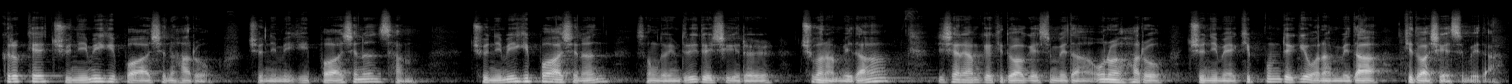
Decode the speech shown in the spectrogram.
그렇게 주님이 기뻐하시는 하루, 주님이 기뻐하시는 삶, 주님이 기뻐하시는 성도님들이 되시기를 축원합니다. 이 시간에 함께 기도하겠습니다. 오늘 하루 주님의 기쁨 되기 원합니다. 기도하시겠습니다.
